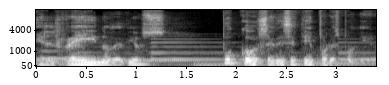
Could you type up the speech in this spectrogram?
el reino de Dios, pocos en ese tiempo respondieron.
